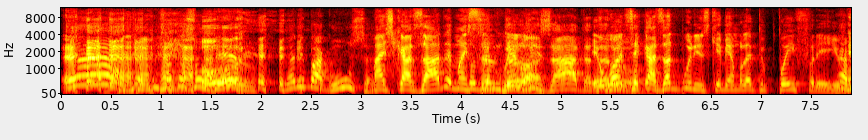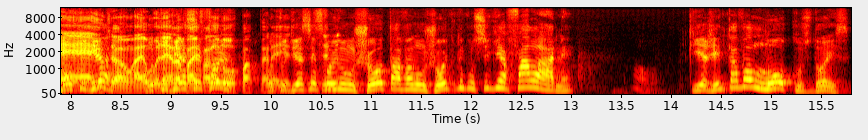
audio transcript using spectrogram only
Não, não precisa estar solteiro. Não é de bagunça. Mas casado é mais Tô dando- tranquilo. dando risada, Eu dando- gosto de ser casado por isso, porque minha mulher põe freio. mas É, então, aí a outro mulher dia vai você foi- opa, pera Outro aí. dia você foi num show, tava num show e não conseguia falar, né? Que a gente tava louco os dois.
